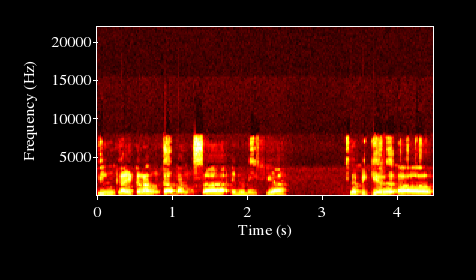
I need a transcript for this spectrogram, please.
bingkai kerangka bangsa Indonesia. Saya pikir uh,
